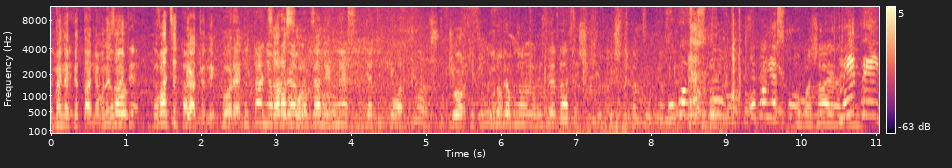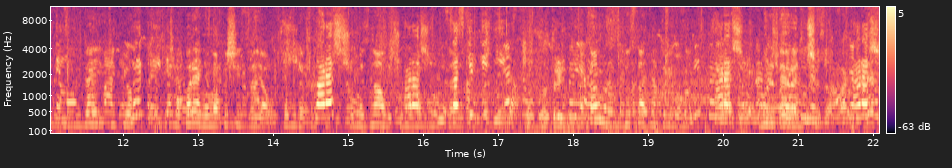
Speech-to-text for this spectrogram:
У мене питання. Вони за Давайте- давайте 25 так. у них по оренді. Питання Зараз порядок 40 денний загородили. внесені, я тільки вас попрошу. Чого Коли архітектура? буде воно розглядати, щоб ви прийшли також на сесію. Обов'язково, обов'язково. Бажає Ми прийдемо. людей тільки Ми прийдемо. попередньо напишіть заяву, хто буде Хорошо. щоб ми знали, що ми Хорошо. робимо За скільки днів? Там достатньо три години. Хорошо. Можете раніше. Хорошо.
